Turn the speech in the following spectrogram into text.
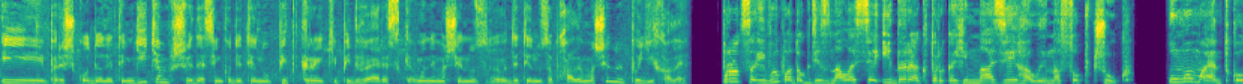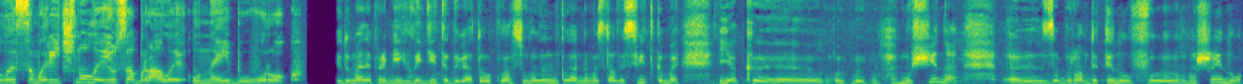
і перешкодили тим дітям швидесенько дитину під крики, під верески. Вони машину е, дитину запхали в машину і поїхали. Про цей випадок дізналася і директорка гімназії Галина Собчук. У момент, коли семирічну Лею забрали, у неї був урок. І до мене прибігли діти 9 класу. Галина Миколаївна, ми стали свідками, як е, мужчина е, забирав дитину в е, машину.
